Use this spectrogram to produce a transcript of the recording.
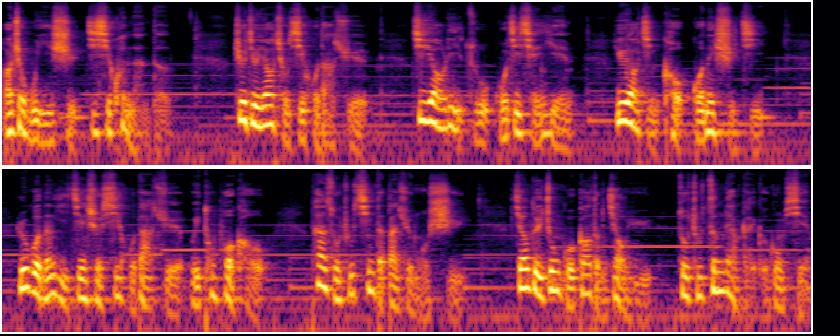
而这无疑是极其困难的。这就要求西湖大学既要立足国际前沿，又要紧扣国内实际。如果能以建设西湖大学为突破口，探索出新的办学模式，将对中国高等教育做出增量改革贡献。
